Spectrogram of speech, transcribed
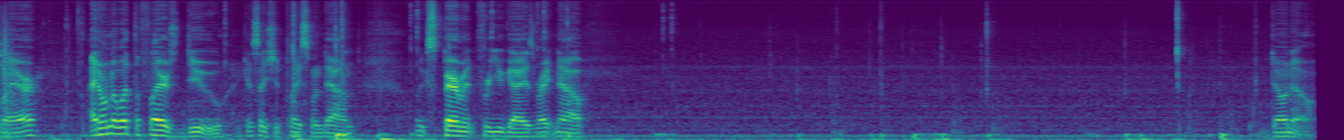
Flare. I don't know what the flares do. I guess I should place one down. I'll experiment for you guys right now. Don't know.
